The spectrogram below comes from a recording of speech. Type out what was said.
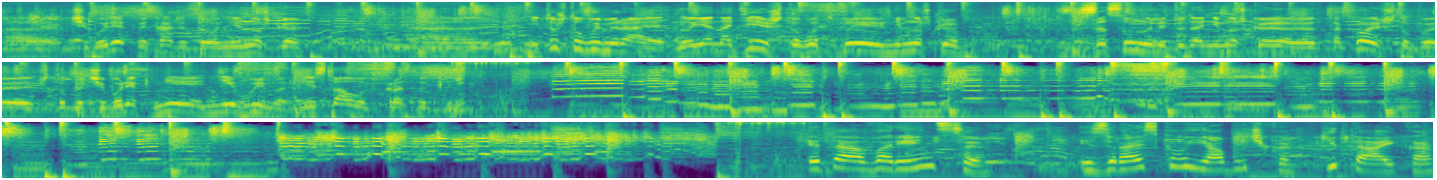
э, чебурек, мне кажется, он немножко э, не то что вымирает, но я надеюсь, что вот мы немножко засунули туда немножко такое, чтобы, чтобы чебурек не, не вымер, не стал в красных книг. Это вареньцы из райского яблочка, китайка.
